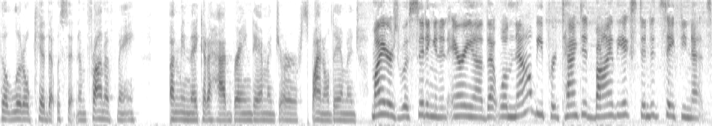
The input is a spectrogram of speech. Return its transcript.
the little kid that was sitting in front of me, I mean, they could have had brain damage or spinal damage. Myers was sitting in an area that will now be protected by the extended safety nets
